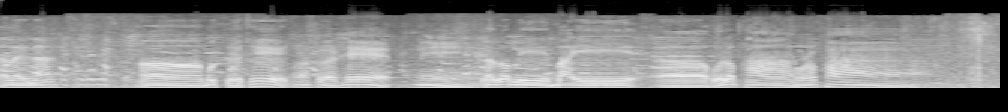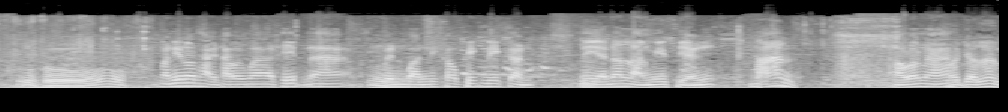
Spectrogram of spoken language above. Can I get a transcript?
อะไรนะเอ่อมะเขือเทศ มะเขือเทศนี่แล้วก็มีใบเอ่อโหระพาโหระพา โอ้โห วันนี้เราถ่ายทำเป็นวันอาทิตย์นะฮะ อืม เป็นวันที่เขาปิกนิกกัน นี่ด้านหลังมีเสียงบ้าน เอาแล้วนะ เราจะเริ่ม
